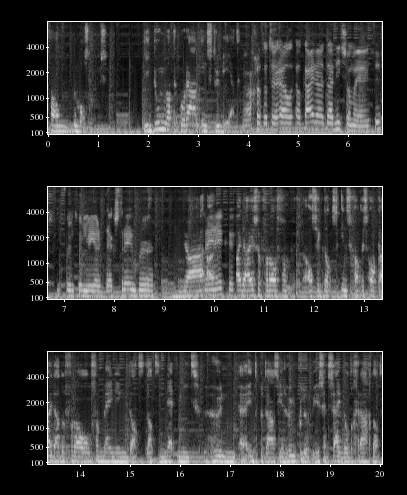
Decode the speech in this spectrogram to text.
van de moslims. Die doen wat de Koran instrueert. Ja, ik geloof dat Al- Al-Qaeda daar niet zo mee eens is. Die vindt hun weer te extreem, eh, Ja, ik. Al-Qaeda is er vooral van, als ik dat inschat, is Al-Qaeda er vooral van mening dat dat net niet hun eh, interpretatie en hun club is. En zij wilden graag dat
